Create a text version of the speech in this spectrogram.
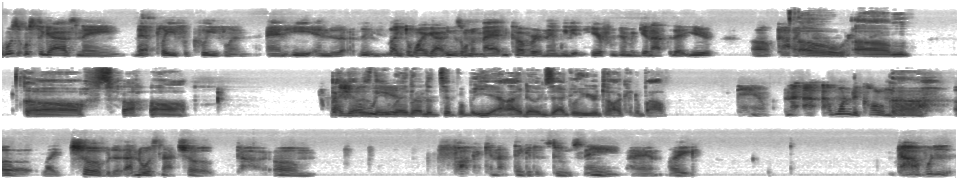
what's what's the guy's name that played for Cleveland and he ended up like the white guy. He was on the Madden cover, and then we didn't hear from him again after that year. Uh, God, Oh, remember his name. um, oh, oh. I got his name right on the tip of. Yeah, I know exactly who you're talking about. Damn, and I, I wanted to call him Uh, uh like Chubb, but I know it's not Chubb. God, um, fuck, I cannot think of this dude's name, man. Like, God, what is it?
